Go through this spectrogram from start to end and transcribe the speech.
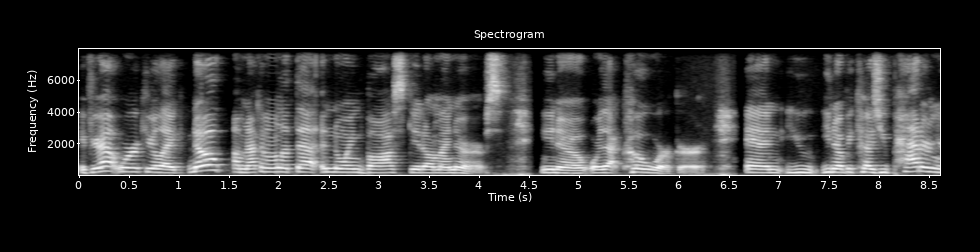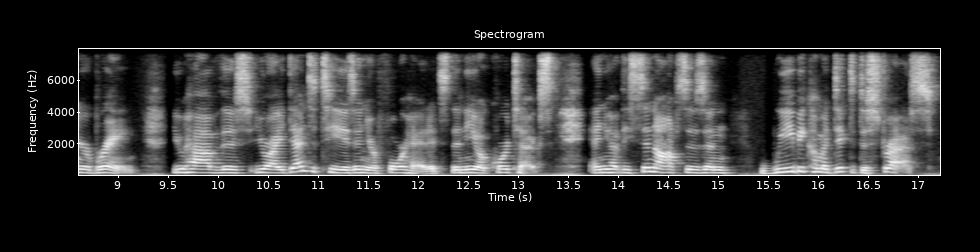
if you're at work, you're like, nope, I'm not going to let that annoying boss get on my nerves, you know, or that coworker. And you, you know, because you pattern your brain, you have this, your identity is in your forehead, it's the neocortex, and you have these synapses, and we become addicted to stress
